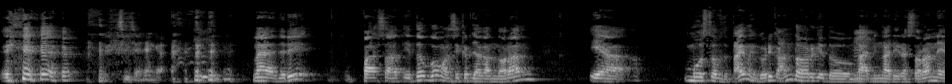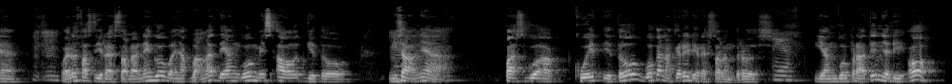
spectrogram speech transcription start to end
Sisanya enggak. Nah, jadi pas saat itu gue masih kerja kantoran, ya most of the time gue di kantor gitu, nggak nggak di restorannya. Padahal pas di restorannya gue banyak banget yang gue miss out gitu. Misalnya pas gue quit itu, gue kan akhirnya di restoran terus. Iya. Yang gue perhatiin jadi, oh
